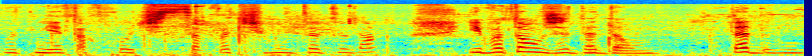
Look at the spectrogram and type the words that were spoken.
Вот мне так хочется почему-то туда. И потом уже до дома. До дома.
